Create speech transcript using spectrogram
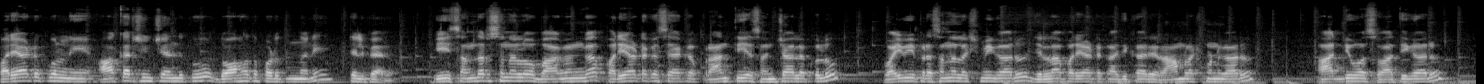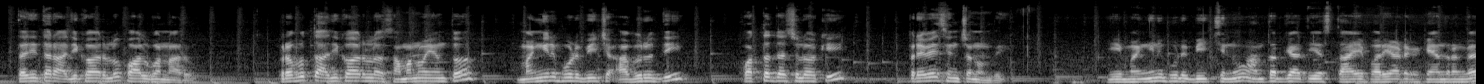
పర్యాటకుల్ని ఆకర్షించేందుకు దోహదపడుతుందని తెలిపారు. ఈ సందర్శనలో భాగంగా పర్యాటక శాఖ ప్రాంతీయ సంచాలకులు వైవి ప్రసన్నలక్ష్మి గారు జిల్లా పర్యాటక అధికారి రామ్ లక్ష్మణ్ గారు ఆర్డీఓ స్వాతి గారు తదితర అధికారులు పాల్గొన్నారు. ప్రభుత్వ అధికారుల సమన్వయంతో మంగినపూడి బీచ్ అభివృద్ధి కొత్త దశలోకి ప్రవేశించనుంది. ఈ మంగినపూడి బీచ్ను అంతర్జాతీయ స్థాయి పర్యాటక కేంద్రంగా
